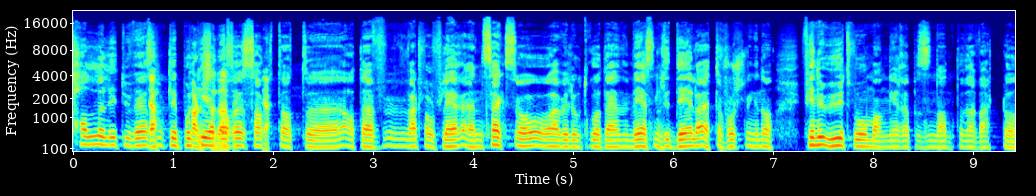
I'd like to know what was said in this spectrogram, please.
tallet litt uvesentlig. Politiet har bare sagt ja. at, uh, at, det er i hvert fall flere enn seks. Og, og, jeg vil jo tro at det er en vesentlig del av etterforskningen å finne ut hvor mange representanter det er verdt å,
